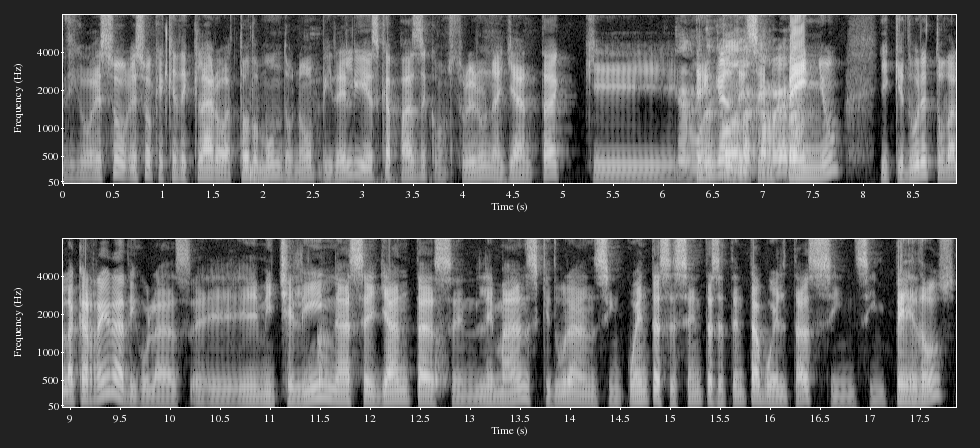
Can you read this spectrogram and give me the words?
digo eso, eso que quede claro a todo mundo, ¿no? Pirelli es capaz de construir una llanta que, tenga el carrera. Y que dure toda la carrera. Digo, las eh, Michelin hace llantas en Le Mans que duran 50, 60, 70 vueltas sin, sin pedos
